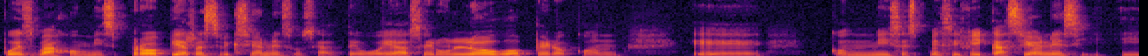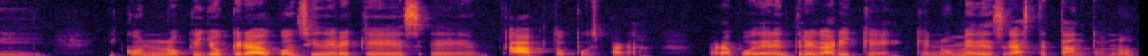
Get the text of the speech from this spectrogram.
pues bajo mis propias restricciones. O sea, te voy a hacer un logo, pero con, eh, con mis especificaciones y, con lo que yo creo considere que es eh, apto pues para, para poder entregar y que, que no me desgaste tanto, ¿no?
